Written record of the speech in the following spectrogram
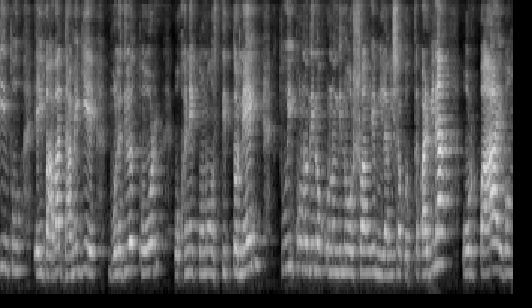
কিন্তু এই বাবার ধামে গিয়ে বলে দিল, তোর ওখানে কোনো অস্তিত্ব নেই, তুই কোনোদিনও কোনোদিনও ওর সঙ্গে মিলামিশা করতে পারবি না। ওর পা এবং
